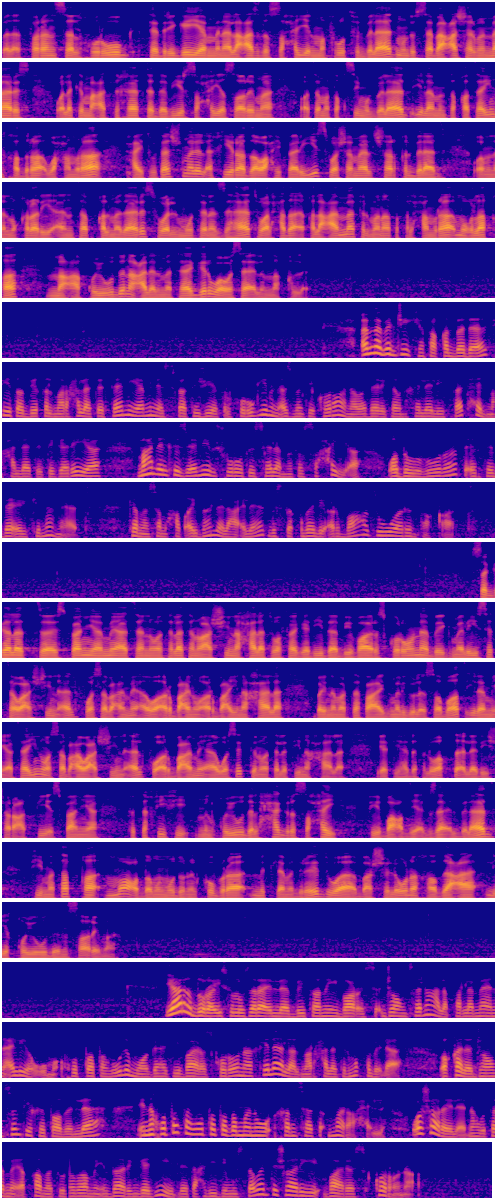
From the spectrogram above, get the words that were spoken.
بدأت فرنسا الخروج تدريجيا من العزل الصحي المفروض في البلاد منذ السابع عشر من مارس ولكن مع اتخاذ تدابير صحية صارمة وتم تقسيم البلاد إلى منطقتين خضراء وحمراء حيث تشمل الأخيرة ضواحي باريس وشمال شرق البلاد. ومن المقرر أن تبقى المدارس والمتنزهات والحدائق العامة في المناطق الحمراء مغلقة مع قيود على المتاجر ووسائل النقل. أما بلجيكا فقد بدأت في تطبيق المرحلة الثانية من استراتيجية الخروج من أزمة كورونا وذلك من خلال فتح المحلات التجارية مع الالتزام بشروط السلامة الصحية وضرورة ارتداء الكمامات. كما سمحت أيضا للعائلات باستقبال أربعة زوار فقط. سجلت إسبانيا 123 حالة وفاة جديدة بفيروس كورونا بإجمالي 26744 حالة بينما ارتفع إجمالي الإصابات إلى 227436 حالة. يأتي هذا في الوقت الذي شرعت فيه إسبانيا في التخفيف من قيود الحجر الصحي في بعض أجزاء البلاد فيما تبقى معظم المدن الكبرى مثل مدريد وبرشلونة خاضعة لقيود صارمة. يعرض رئيس الوزراء البريطاني بوريس جونسون على البرلمان اليوم خطته لمواجهة فيروس كورونا خلال المرحلة المقبلة. وقال جونسون في خطاب له إن خطته تتضمن خمسة مراحل وأشار إلى أنه تم إقامة نظام إنذار جديد لتحديد مستوى انتشار فيروس كورونا.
